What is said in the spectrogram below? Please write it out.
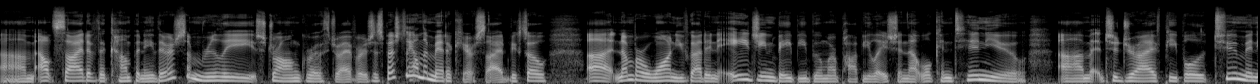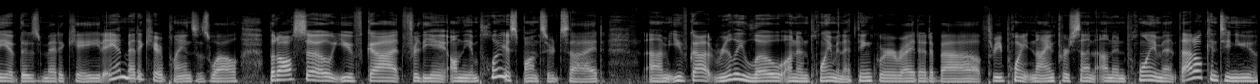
um, outside of the company, there's some really strong growth drivers, especially on the Medicare side. So, uh, number one, you've got an aging baby boomer population that will continue um, to drive people to many of those Medicaid and Medicare plans as well. But also, you've got for the on the employer sponsored side, um, you've got really low unemployment. I think we're right at about 3.9% unemployment. That'll continue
